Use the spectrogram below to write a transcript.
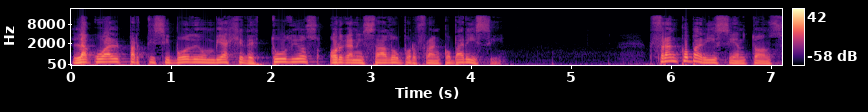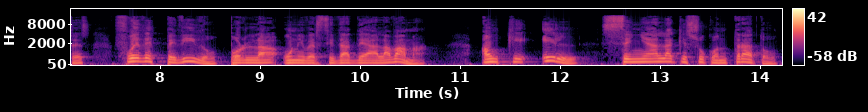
la cual participó de un viaje de estudios organizado por Franco Parisi. Franco Parisi entonces fue despedido por la Universidad de Alabama, aunque él señala que su contrato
